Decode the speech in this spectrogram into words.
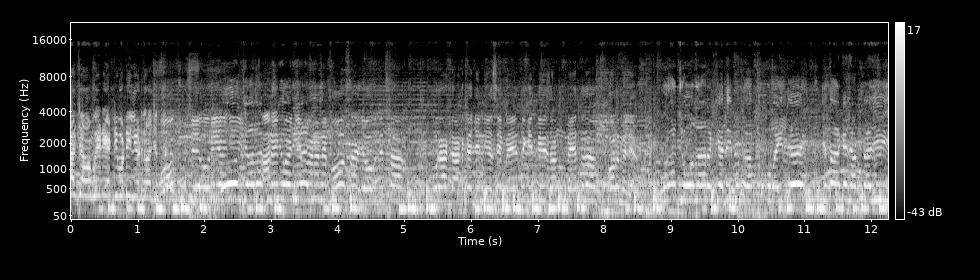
ਕਹਿਣਾ ਚਾਹੋਗੇ ਜਿਹੜੀ ਐਡੀ ਵੱਡੀ ਲੀਡ ਨਾਲ ਜਿੱਤੋ ਖੁਸ਼ੀ ਹੋ ਰਹੀ ਹੈ ਜੀ। ਸਾਰੇ ਭਾਈਆਂ ਭੈਣਾਂ ਨੇ ਬਹੁਤ ਸਹਿਯੋਗ ਦਿੱਤਾ। ਪੂਰਾ ਡਟ ਕੇ ਜਿੰਨੀ ਅਸੀਂ ਮਿਹਨਤ ਕੀਤੀ ਸਾਨੂੰ ਮਿਹਨਤ ਦਾ ਫਲ ਮਿਲਿਆ। ਪੂਰਾ ਜੋਰ ਲਾ ਰੱਖਿਆ ਦੀ ਮੁੰਡਾ ਕੁਬਈ ਤੇ। ਜਿੱਤਾ ਕੇ ਛੱਡਤਾ ਜੀ।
